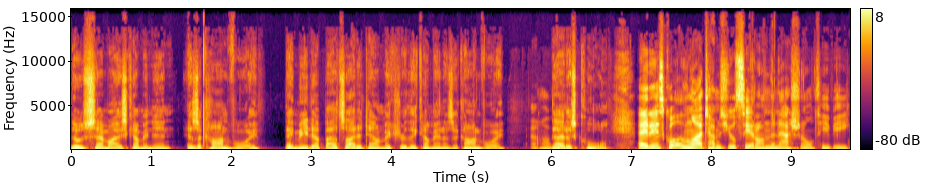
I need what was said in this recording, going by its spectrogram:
those semis coming in as a convoy, they meet up outside of town, make sure they come in as a convoy. Oh, That is cool. It is cool. And a lot of times you'll see it on the national TV.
